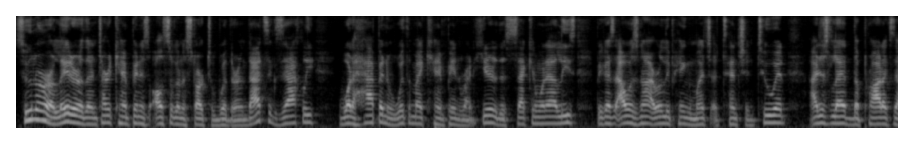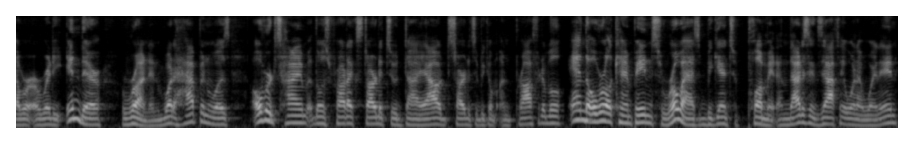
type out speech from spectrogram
sooner or later the entire campaign is also going to start to wither. And that's exactly what happened with my campaign right here, the second one at least, because I was not really paying much attention to it. I just let the products that were already in there run. And what happened was over time, those products started to die out, started to become unprofitable, and the overall campaign's ROAS began to plummet. And that is exactly when I went in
